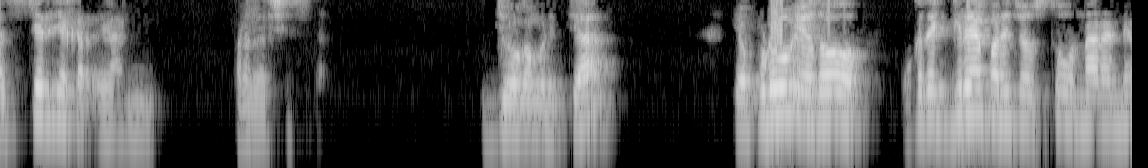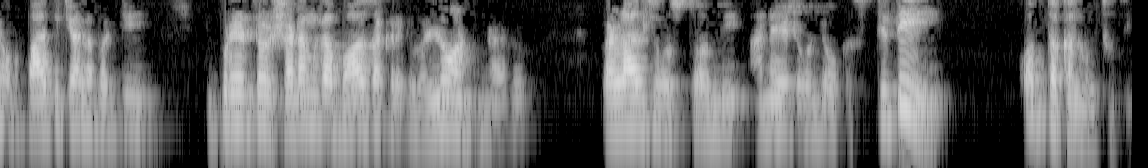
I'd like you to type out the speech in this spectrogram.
ఆశ్చర్యకర్యాన్ని ప్రదర్శిస్తారు. ఉద్యోగం రీత్యా ఎప్పుడూ ఏదో ఒక దగ్గరే పనిచేస్తూ ఉన్నారండి ఒక పాతికేళ్ళ బట్టి ఇప్పుడేంటో సడన్గా బాస్ అక్కడికి వెళ్ళు అంటున్నాడు. వెళ్ళాల్సి వస్తోంది అనేటువంటి ఒక స్థితి కొంత కలుగుతుంది.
